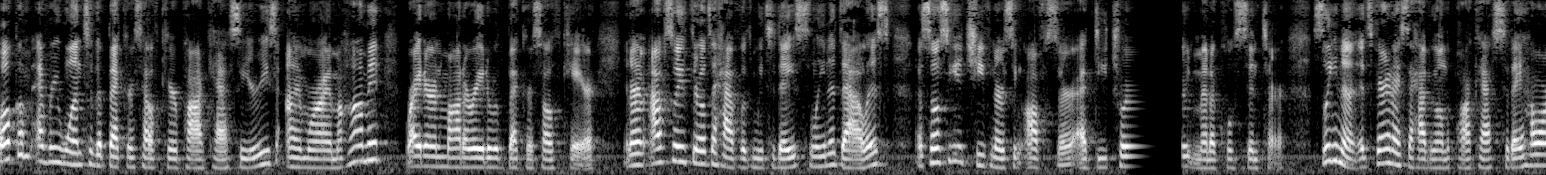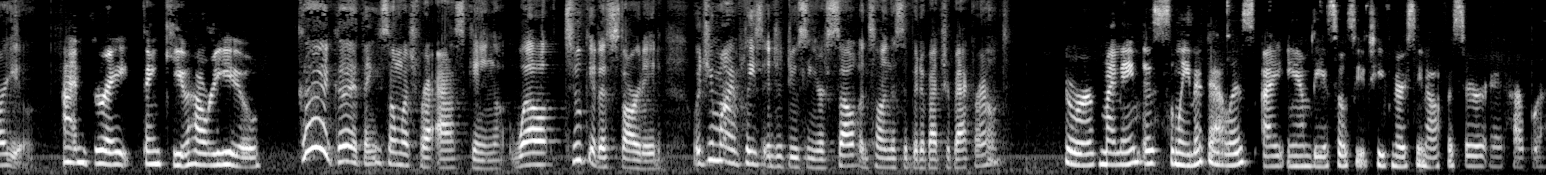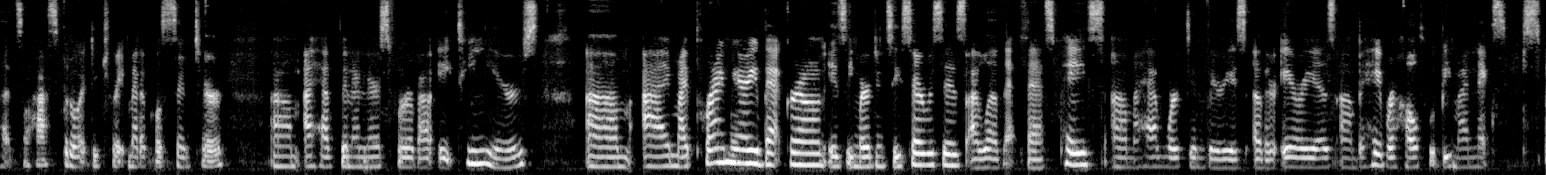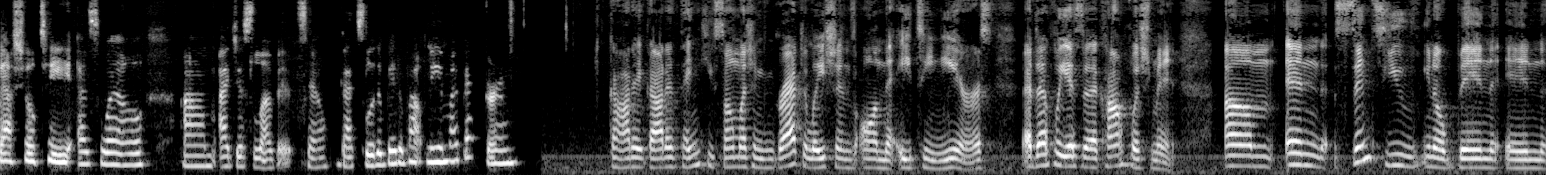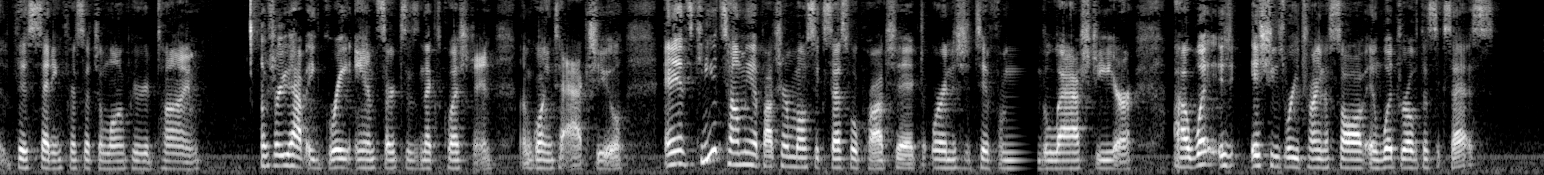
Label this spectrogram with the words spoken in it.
Welcome, everyone, to the Becker's Healthcare podcast series. I'm Mariah Muhammad, writer and moderator with Becker's Healthcare, and I'm absolutely thrilled to have with me today Selina Dallas, Associate Chief Nursing Officer at Detroit Medical Center. Selina, it's very nice to have you on the podcast today. How are you? I'm great. Thank you. How are you? Good, good. Thank you so much for asking. Well, to get us started, would you mind please introducing yourself and telling us a bit about your background? Sure. My name is Selina Dallas. I am the Associate Chief Nursing Officer at Harper Hutzel Hospital at Detroit Medical Center. Um, I have been a nurse for about 18 years. Um, I my primary background is emergency services. I love that fast pace. Um, I have worked in various other areas. Um, behavioral health would be my next specialty as well. Um, I just love it. So that's a little bit about me and my background. Got it, got it. Thank you so much, and congratulations on the 18 years. That definitely is an accomplishment. Um, and since you've you know been in this setting for such a long period of time, I'm sure you have a great answer to this next question I'm going to ask you. And it's can you tell me about your most successful project or initiative from the last year? Uh, what is- issues were you trying to solve, and what drove the success?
